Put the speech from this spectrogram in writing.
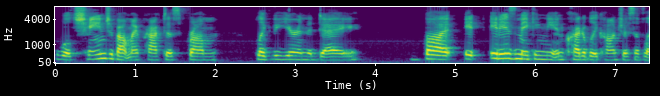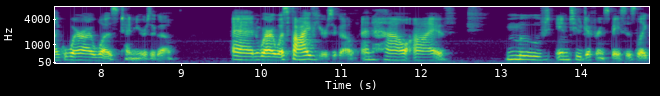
will change about my practice from like the year and the day, but it it is making me incredibly conscious of like where I was 10 years ago and where I was 5 years ago and how I've moved into different spaces. Like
